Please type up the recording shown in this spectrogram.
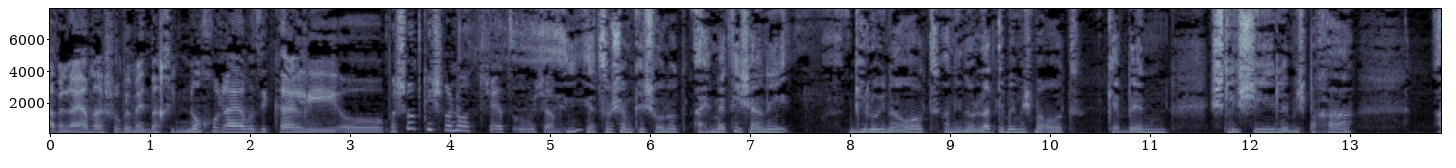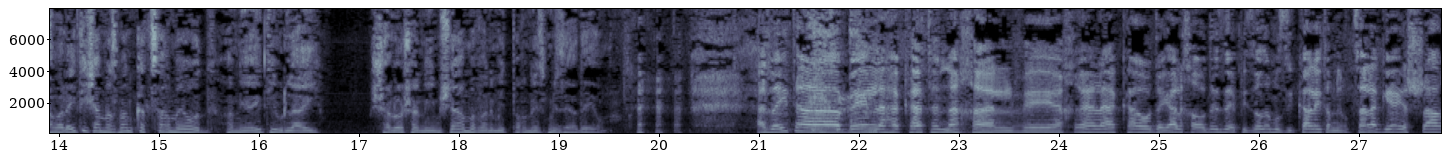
אבל היה משהו באמת בחינוך אולי המוזיקלי, או פשוט כישרונות שיצאו משם. יצאו שם כישרונות. האמת היא שאני, גילוי נאות, אני נולדתי במשמרות כבן שלישי למשפחה, אבל הייתי שם זמן קצר מאוד. אני הייתי אולי שלוש שנים שם, אבל אני מתפרנס מזה עד היום. אז היית בלהקת הנחל, ואחרי הלהקה עוד היה לך עוד איזה אפיזודה מוזיקלית, אבל אני רוצה להגיע ישר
